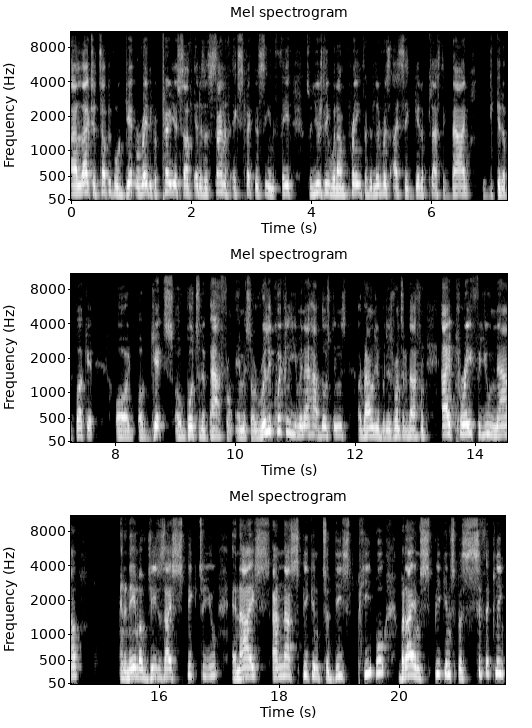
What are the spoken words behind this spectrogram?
I like to tell people get ready, prepare yourself. It is a sign of expectancy and faith. So usually when I'm praying for deliverance, I say get a plastic bag, get a bucket, or or get or go to the bathroom. Amen. So really quickly, you may not have those things around you, but just run to the bathroom. I pray for you now in the name of Jesus, I speak to you, and I, I'm not speaking to these people, but I am speaking specifically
